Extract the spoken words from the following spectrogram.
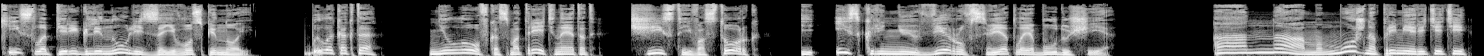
кисло переглянулись за его спиной. Было как-то неловко смотреть на этот чистый восторг и искреннюю веру в светлое будущее. «А нам можно примерить эти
